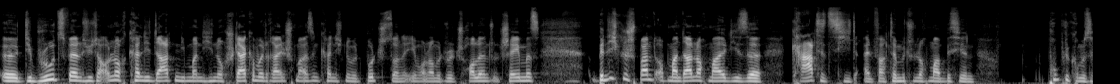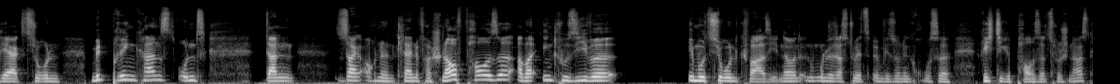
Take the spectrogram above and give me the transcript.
äh, die Brutes wären natürlich auch noch Kandidaten, die man hier noch stärker mit reinschmeißen kann, nicht nur mit Butch, sondern eben auch noch mit Rich Holland und Seamus. Bin ich gespannt, ob man da noch mal diese Karte zieht, einfach, damit du noch mal ein bisschen Publikumsreaktionen mitbringen kannst und dann sozusagen auch eine kleine Verschnaufpause, aber inklusive Emotionen quasi, ne? Und ohne dass du jetzt irgendwie so eine große richtige Pause dazwischen hast.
